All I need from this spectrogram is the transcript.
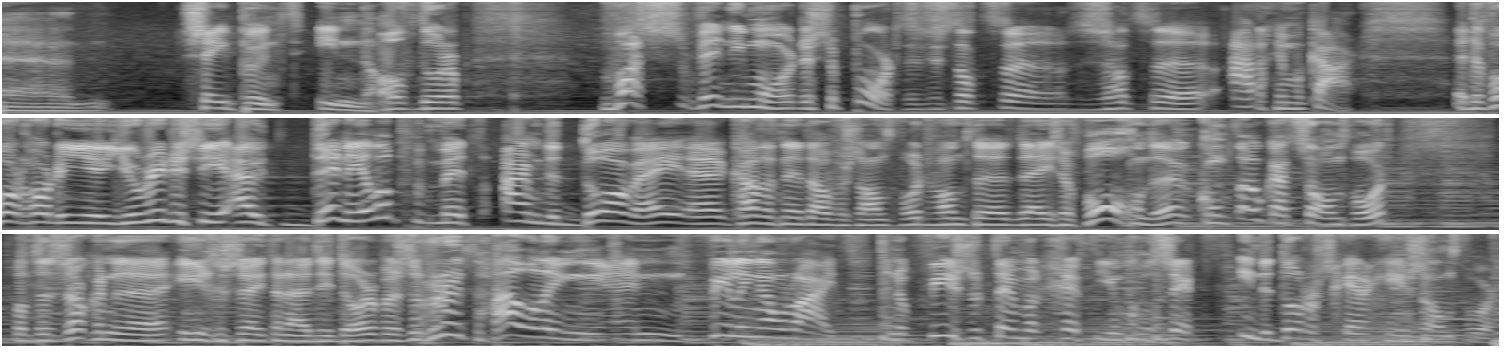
C-punt in Hoofddorp... was Wendy Moore de support. Dus dat zat aardig in elkaar. Daarvoor hoorde je Eurydice uit Den Hilp met I'm the Doorway. Ik had het net over Zandvoort, want deze volgende komt ook uit Zandvoort. Want er is ook een ingezeten uit dit dorp. Dat is Ruud Houweling en Feeling Alright. En op 4 september geeft hij een concert in de Dorpskerk in Zandvoort.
